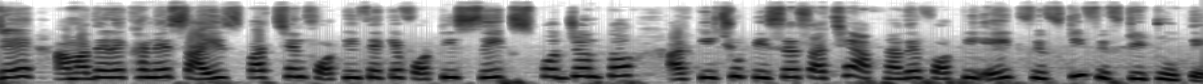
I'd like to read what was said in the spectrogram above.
যে আমাদের এখানে সাইজ পাচ্ছেন ফর্টি থেকে ফর্টি সিক্স পর্যন্ত, আর কিছু পিসেস আছে আপনাদের ফর্টি এইট ফিফটি ফিফটি টুতে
